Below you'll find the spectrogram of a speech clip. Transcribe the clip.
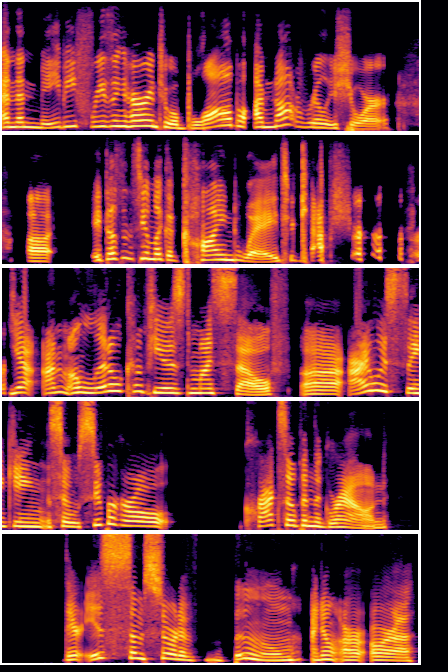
and then maybe freezing her into a blob. I'm not really sure. Uh it doesn't seem like a kind way to capture. Yeah, I'm a little confused myself. Uh I was thinking so Supergirl cracks open the ground there is some sort of boom. I don't, or, or a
